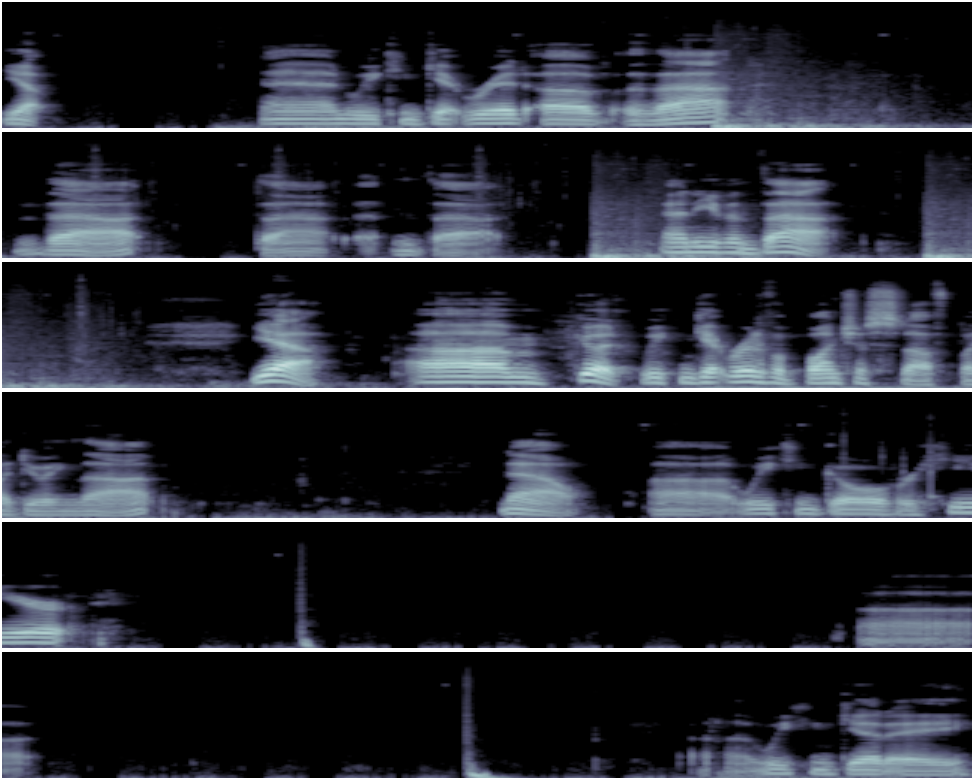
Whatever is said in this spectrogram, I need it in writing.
yep, and we can get rid of that, that, that, and that, and even that. Yeah, um, good. We can get rid of a bunch of stuff by doing that. Now, uh, we can go over here. Uh, uh, we can get a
